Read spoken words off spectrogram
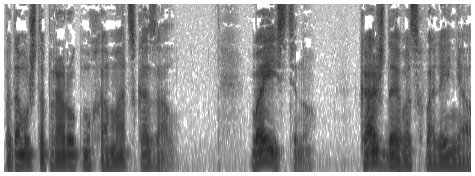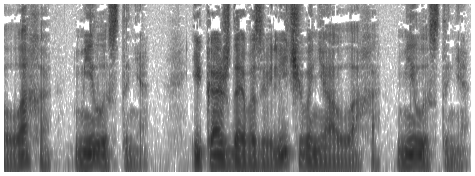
потому что пророк Мухаммад сказал, «Воистину, каждое восхваление Аллаха – милостыня, и каждое возвеличивание Аллаха – милостыня,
